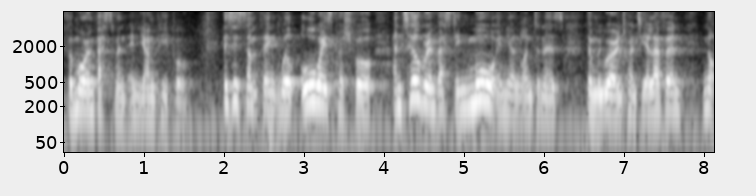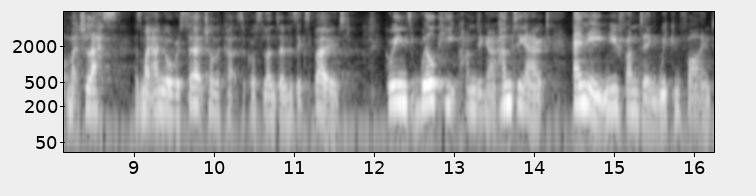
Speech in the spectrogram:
for more investment in young people. This is something we'll always push for until we're investing more in young Londoners than we were in 2011, not much less as my annual research on the cuts across London has exposed. Greens will keep hunting out, hunting out any new funding we can find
